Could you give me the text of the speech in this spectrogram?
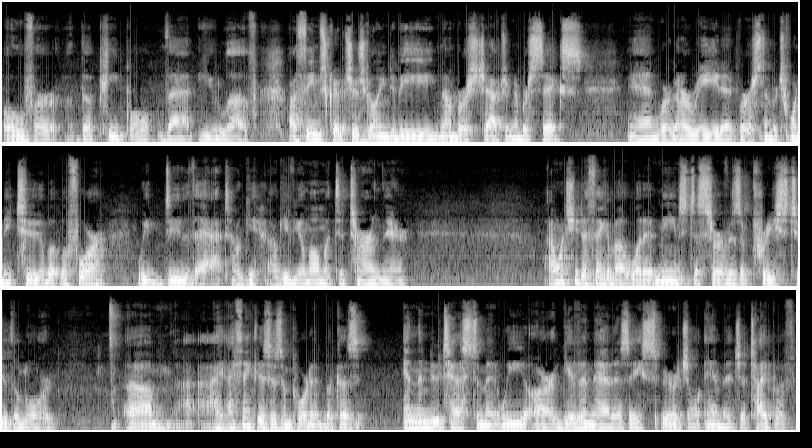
over the people that you love. Our theme scripture is going to be Numbers chapter number six, and we're going to read at verse number 22. But before we do that, I'll, gi- I'll give you a moment to turn there. I want you to think about what it means to serve as a priest to the Lord. Um, I, I think this is important because in the New Testament, we are given that as a spiritual image, a type of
